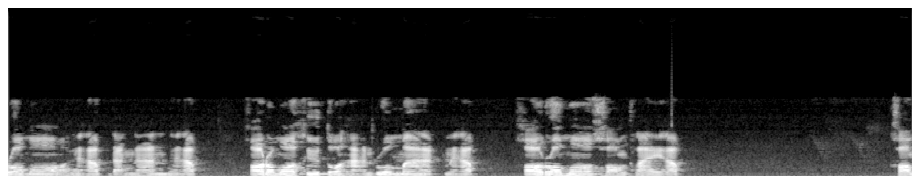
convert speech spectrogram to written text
รอมอนะครับ ดังนั้นนะครับหอรอมอคือตัวหารร่วมมากนะครับหอรอมอของใครครับ ของ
